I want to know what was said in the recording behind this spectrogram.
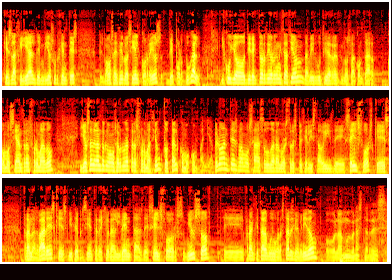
que es la filial de envíos urgentes del, vamos a decirlo así, el Correos de Portugal, y cuyo director de organización, David Gutiérrez, nos va a contar cómo se han transformado Y ya os adelanto que vamos a ver una transformación total como compañía. Pero antes vamos a saludar a nuestro especialista hoy de Salesforce, que es Fran Álvarez, que es vicepresidente regional y ventas de Salesforce MuleSoft. Eh, Fran, ¿qué tal? Muy buenas tardes, bienvenido. Hola, muy buenas tardes.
